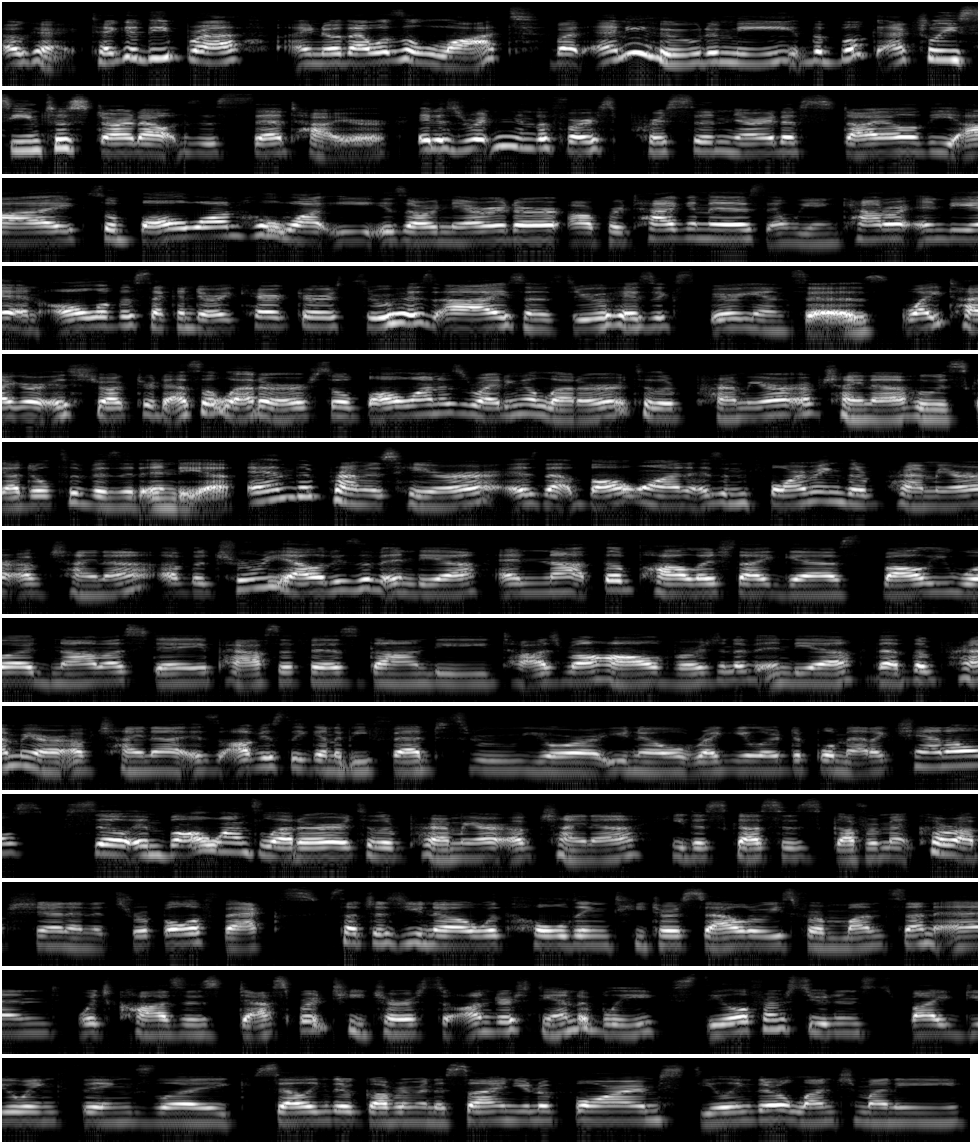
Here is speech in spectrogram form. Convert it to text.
Okay, take a deep breath. I know that was a lot, but anywho, to me, the book actually seemed to start out as a satire. It is written in the first person narrative style the eye, so Balwan Halwai is our narrator, our protagonist, and we encounter India and all of the secondary characters through his eyes and through his experiences. White Tiger is structured as a letter, so Balwan is writing a letter to the Premier of China who is scheduled to visit India. And the premise here is that Balwan is informing the Premier of China of the true realities of India and not the polished, I guess, Bollywood, Namaste, pacifist, Gandhi, Taj Mahal version of India that the Premier of China is obviously going to be fed through your, you know, regular diplomatic channels. So in Balwan's letter to the Premier of China, he discusses government corruption and its ripple effects, such as, you know, withholding teacher salaries for months on end, which causes desperate teachers to understandably steal from students by doing things like selling their government assigned uniforms, stealing their lunch money.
